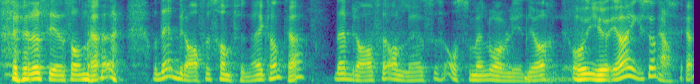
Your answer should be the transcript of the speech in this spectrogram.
for å si det sånn. Og det er bra for samfunnet. ikke sant? Ja. Det er bra for alle oss som er lovlydige òg. Og, ja, ikke sant? Ja.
